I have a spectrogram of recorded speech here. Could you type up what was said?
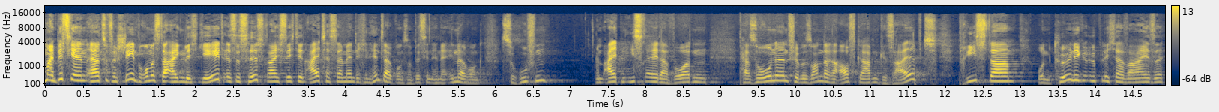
Um ein bisschen äh, zu verstehen, worum es da eigentlich geht, ist es hilfreich, sich den alttestamentlichen Hintergrund so ein bisschen in Erinnerung zu rufen. Im alten Israel, da wurden Personen für besondere Aufgaben gesalbt, Priester und Könige üblicherweise.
